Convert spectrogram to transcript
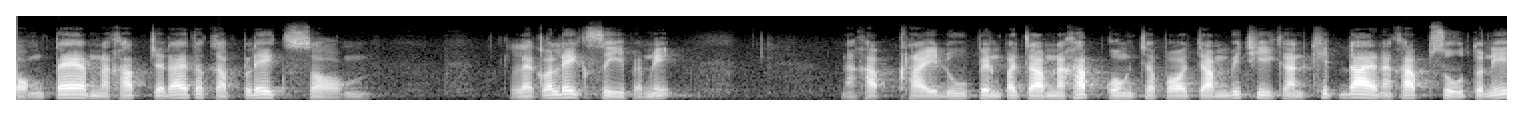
2 แต้มนะครับ จะได้เท่ากับเลข 2 แล้วก็เลข 4 แบบนี้นะครับใครดูเป็นประจำนะครับ คงจะพอจำวิธีการคิดได้นะครับ สูตรตัวนี้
